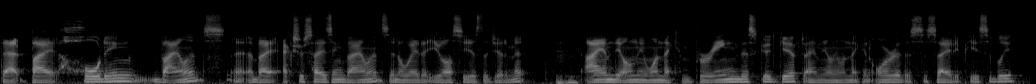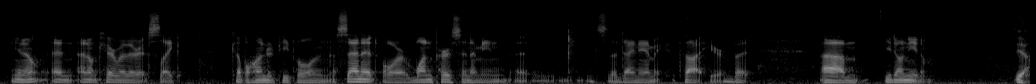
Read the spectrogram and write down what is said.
that by holding violence, uh, by exercising violence in a way that you all see as legitimate, Mm-hmm. I am the only one that can bring this good gift. I am the only one that can order this society peaceably, you know? And I don't care whether it's like a couple hundred people in the Senate or one person. I mean, uh, it's a dynamic thought here, but um, you don't need them. Yeah.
